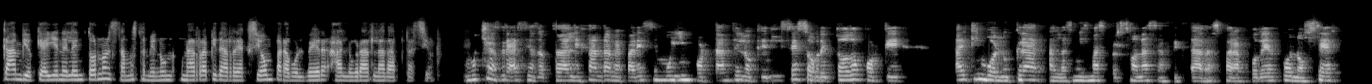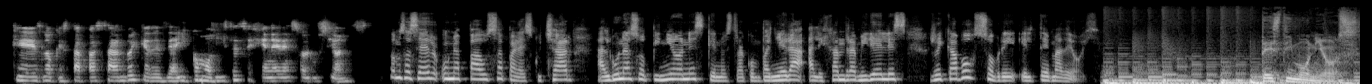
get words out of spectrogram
cambio que hay en el entorno necesitamos también una rápida reacción para volver a lograr la adaptación. Muchas gracias, doctora Alejandra. Me parece muy importante lo que dice, sobre todo porque hay que involucrar a las mismas personas afectadas para poder conocer qué es lo que está pasando y que desde ahí, como dice, se generen soluciones. Vamos a hacer una pausa para escuchar algunas opiniones que nuestra compañera Alejandra Mireles recabó sobre el tema de hoy. Testimonios.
